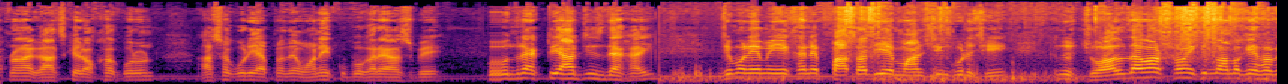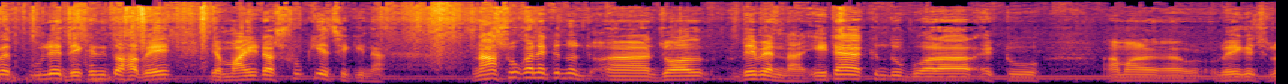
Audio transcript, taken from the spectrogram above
আপনারা গাছকে রক্ষা করুন। আশা করি আপনাদের অনেক উপকারে আসবে। বন্ধুরা, একটি আর জিনিস দেখাই। যেমন আমি এখানে পাতা দিয়ে মালচিং করেছি, কিন্তু জল দেওয়ার সময় কিন্তু আমাকে এভাবে তুলে দেখে নিতে হবে যে মাটিটা শুকিয়েছে কিনা। না শুকালে কিন্তু জল দেবেন না। এটা কিন্তু বলা একটু আমার রয়ে গেছিল।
